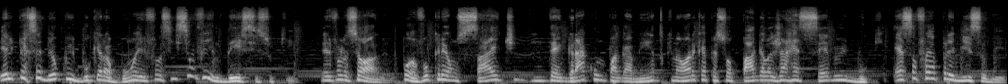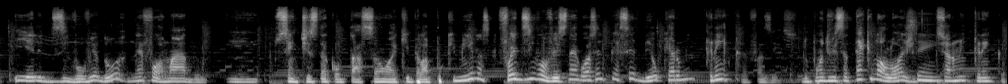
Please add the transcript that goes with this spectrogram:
Ele percebeu que o e-book era bom e ele falou assim: se eu vendesse isso aqui? Ele falou assim: olha, pô, eu vou criar um site, integrar com o pagamento, que na hora que a pessoa paga, ela já recebe o e-book. Essa foi a premissa dele. E ele, desenvolvedor, né, formado em cientista da computação aqui pela PUC Minas, foi desenvolver esse negócio. Ele percebeu que era uma encrenca fazer isso. Do ponto de vista tecnológico, Sim. isso era uma encrenca.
